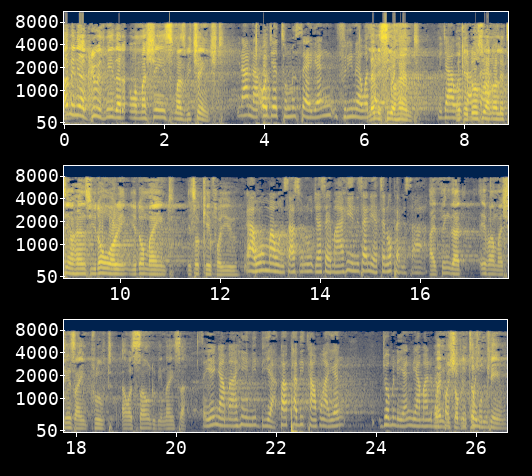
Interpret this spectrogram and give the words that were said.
How many agree with me that our machines must be changed? Nyina na ogye tom sɛ yɛn mfiri no a ɛwɔ sɛ Let me see your hand. Okay, those who are not lifting your hands, you don't worry, you don't mind. It's okay for you. A woma wo nsa so no gye sɛ maahen ne sɛneɛ ɛte no wopɛ no saa. I think that if our machines are improved, our sound will be nicer. When Bishop Intefu came,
